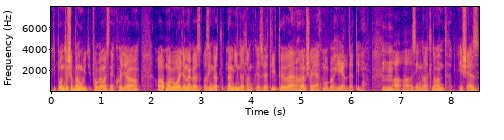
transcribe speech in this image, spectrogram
Hogy pontosabban úgy fogalmaznék, hogy a, a maga oldja meg az, az ingatlan, nem ingatlan közvetítővel, hanem saját maga hirdeti uh-huh. a, az ingatlant, és ez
